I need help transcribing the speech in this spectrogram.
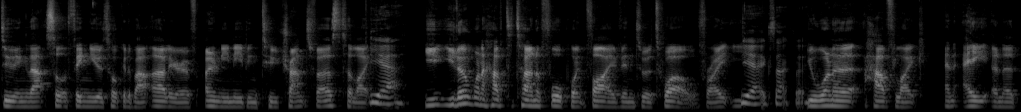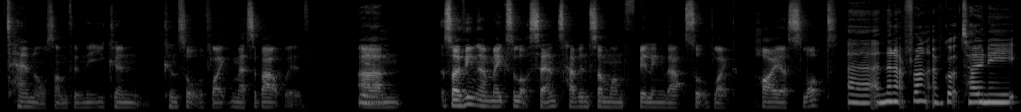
doing that sort of thing you were talking about earlier of only needing two transfers to like Yeah. you, you don't want to have to turn a 4.5 into a 12 right you, Yeah, exactly. you want to have like an 8 and a 10 or something that you can can sort of like mess about with Yeah. um so i think that makes a lot of sense having someone filling that sort of like higher slot Uh, and then up front, I've got Toney,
